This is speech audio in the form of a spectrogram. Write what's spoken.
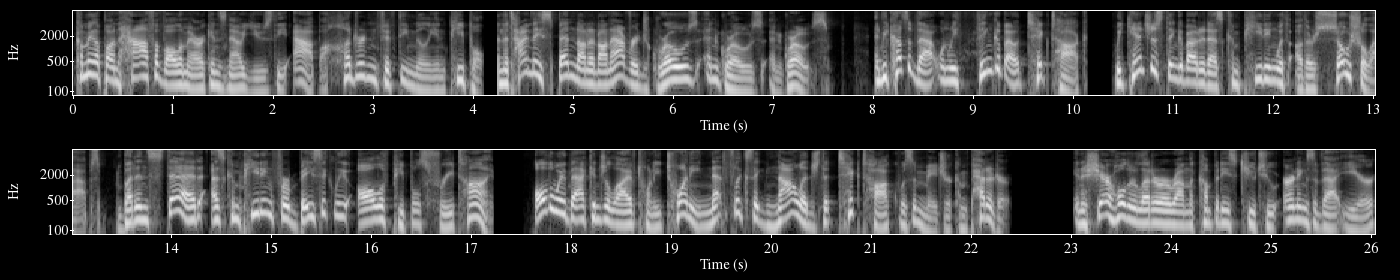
Coming up on half of all Americans now use the app, 150 million people, and the time they spend on it on average grows and grows and grows. And because of that, when we think about TikTok, we can't just think about it as competing with other social apps, but instead as competing for basically all of people's free time. All the way back in July of 2020, Netflix acknowledged that TikTok was a major competitor. In a shareholder letter around the company's Q2 earnings of that year,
